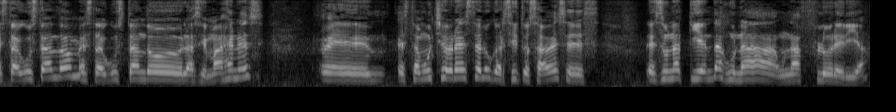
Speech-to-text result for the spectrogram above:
Me está gustando, me está gustando las imágenes. Eh, está muy chévere este lugarcito, ¿sabes? Es, es una tienda, una, una florería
